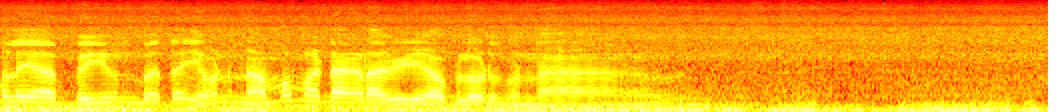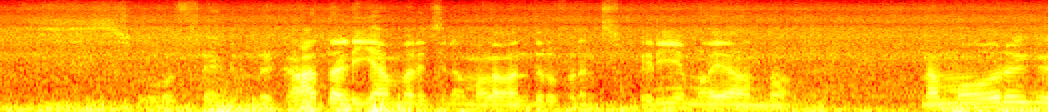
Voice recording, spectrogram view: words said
மலையாக பெய்யும்னு பார்த்தா எவனும் நம்ப மாட்டாங்கடா வீடியோ அப்லோடு பண்ணா. சரி இந்த காற்று அடிக்காமல் இருந்துச்சுன்னா மழை வந்துடும் ஃப்ரெண்ட்ஸ் பெரிய மழையாக வந்தோம். நம்ம ஊருக்கு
